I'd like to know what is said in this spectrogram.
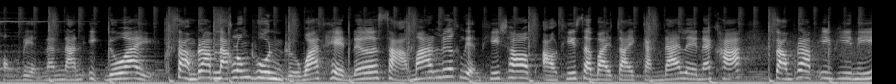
ของเหรียญนั้นๆ อีกด้วยสำหรับนักลงทุนหรือว่าเทรดเดอร์สามารถเลือกเหรียญที่ชอบเอาที่สบายใจกันได้เลยนะคะสำหรับ EP นี้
